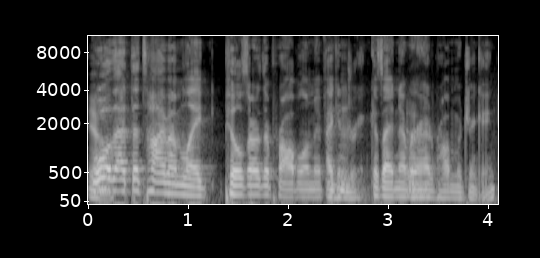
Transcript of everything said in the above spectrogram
Yeah. Well, at the time, I'm like, pills are the problem if I can mm-hmm. drink, because I never had a problem with drinking.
